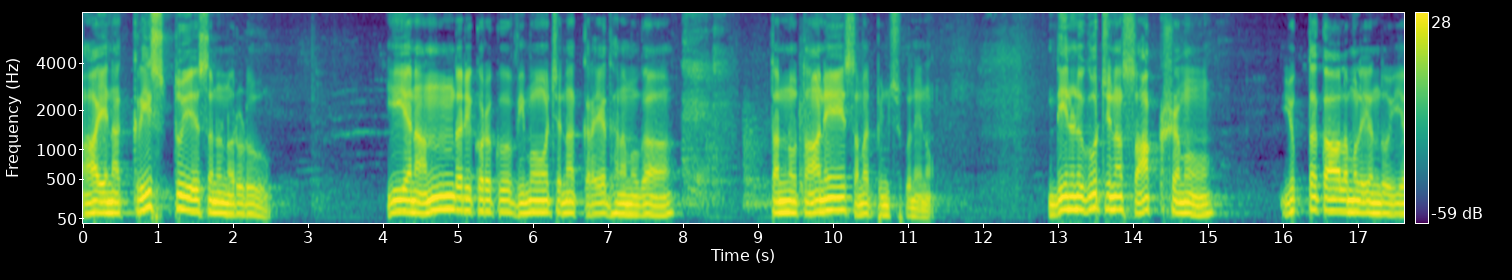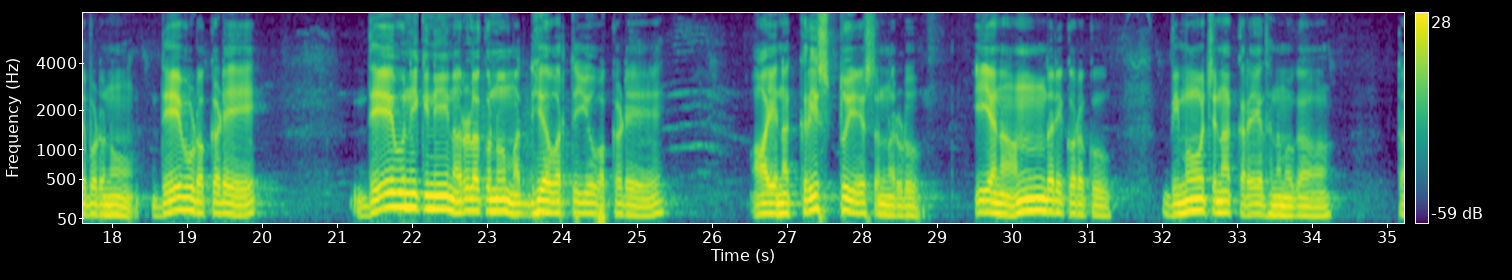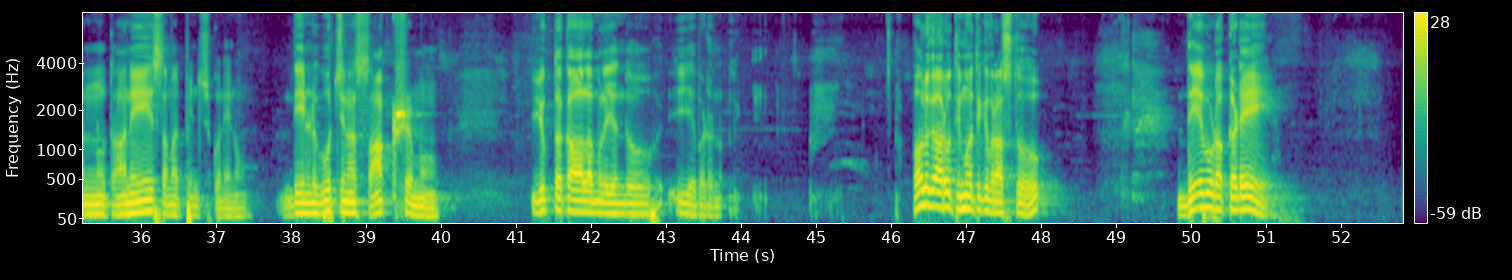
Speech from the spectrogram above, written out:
ఆయన క్రీస్తు యేసును నరుడు. ఈయన అందరి కొరకు విమోచన క్రయధనముగా తన్ను తానే సమర్పించుకునేను. దీనిని గూర్చిన సాక్ష్యము యుక్తకాలములందు ఇయ్యబడును. దేవుడొక్కడే. దేవునికిని నరులకును మధ్యవర్తియు ఒక్కడే. ఆయన క్రీస్తు యేసునరుడు ఈయన అందరి కొరకు విమోచన క్రయధనముగా తన్ను తానే సమర్పించుకునేను. దీనిని గూర్చిన సాక్ష్యము యుక్తకాలముల యందు ఇయ్యబడును. పౌలు గారు తిమోతికి వ్రాస్తూ దేవుడొక్కడే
